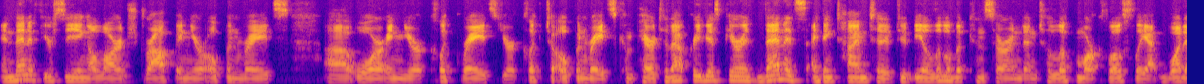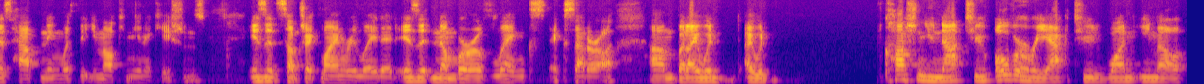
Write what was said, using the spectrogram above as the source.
And then if you're seeing a large drop in your open rates uh, or in your click rates, your click to open rates compared to that previous period, then it's, I think, time to, to be a little bit concerned and to look more closely at what is happening with the email communications. Is it subject line related? Is it number of links, etc.? Um, but I would I would caution you not to overreact to one email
